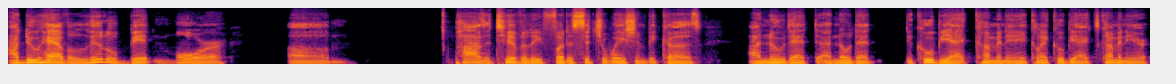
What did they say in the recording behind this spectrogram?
I do have a little bit more um positively for the situation because I knew that I know that the Kubiak coming in here, Klint Kubiak's coming here,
